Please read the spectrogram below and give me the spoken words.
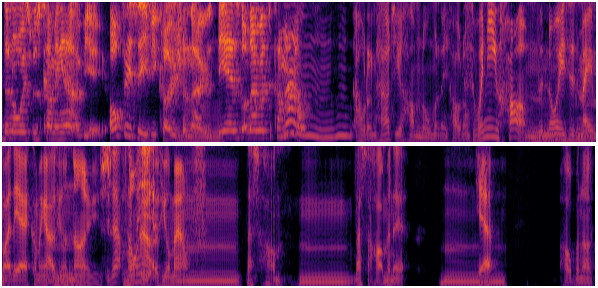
the noise was coming out of you? Obviously, if you close your nose, the air's got nowhere to come out. Mm, Hold on. How do you hum normally? Hold on. So when you hum, the noise is made by the air coming out of your nose, Mm, Is that not humming? out of your mouth. Mm, that's a hum. Mm, that's a hum, isn't it? Mm, Yeah. Hold on. no.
